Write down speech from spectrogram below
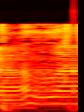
minutes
